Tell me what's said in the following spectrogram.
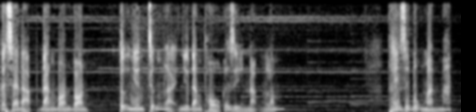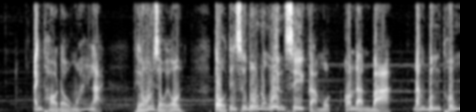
Cái xe đạp đang bon bon, tự nhiên chững lại như đang thổ cái gì nặng lắm thấy dưới bụng man mát, anh thò đầu ngoái lại. Thì ôi rồi ôi, tổ tiên sư bố nó nguyên si cả một con đàn bà đang bưng thúng,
